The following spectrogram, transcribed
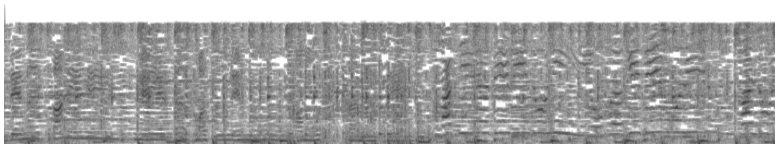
රිදෙන සන්නේ මෙලෙස පසුලෙමු අමුත් සන්නේ මතින දෙවි දුනි ඔබගේ දෙමුලි කඳුර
